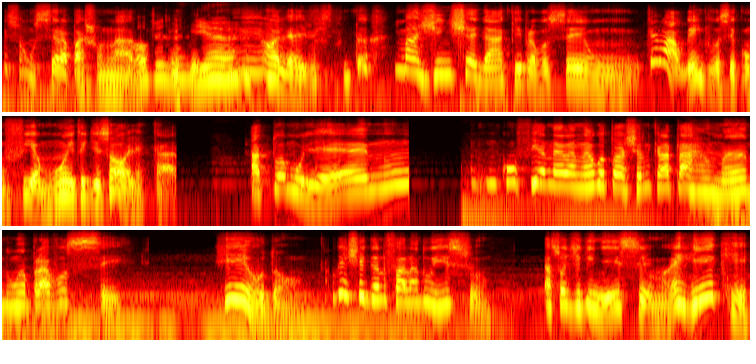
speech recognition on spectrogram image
Eu sou um ser apaixonado. yeah. Hum, olha então, imagine chegar aqui para você um, sei lá, alguém que você confia muito e diz, olha, cara, a tua mulher não, não confia nela não, que eu tô achando que ela tá armando uma para você. Hildon, alguém chegando falando isso. A sua digníssima. Henrique,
